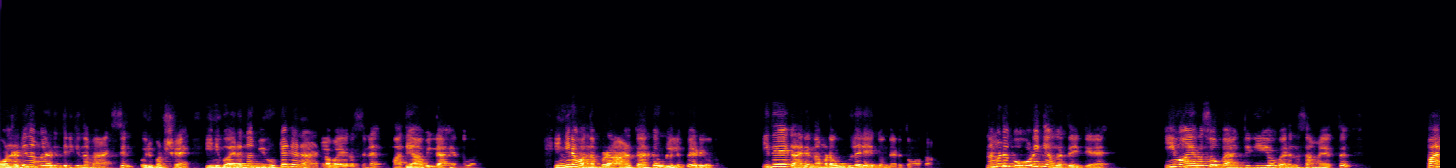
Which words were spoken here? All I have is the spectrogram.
ഓൾറെഡി നമ്മൾ എടുത്തിരിക്കുന്ന വാക്സിൻ ഒരു പക്ഷേ ഇനി വരുന്ന മ്യൂട്ടേറ്റഡ് ആയിട്ടുള്ള വൈറസിന് മതിയാവില്ല എന്ന് പറഞ്ഞു. ഇങ്ങനെ വന്നപ്പോൾ ആൾക്കാരുടെ ഉള്ളിൽ പേടി വന്നു. ഇതേ കാര്യം നമ്മുടെ ഉള്ളിലേക്ക് ഒന്ന് എടുത്തു നോക്കാം. നമ്മുടെ ബോഡിക്കകത്തേക്ക് ഈ വൈറസോ ബാക്ടീരിയയോ വരുന്ന സമയത്ത് പല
